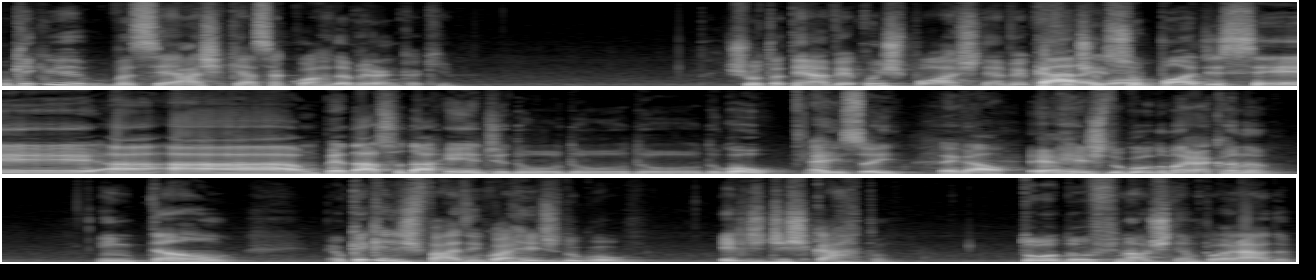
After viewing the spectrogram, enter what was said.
O que, que você acha que é essa corda branca aqui? Chuta, tem a ver com esporte, tem a ver com Cara, futebol. isso pode ser a, a, um pedaço da rede do, do, do, do, gol? É isso aí. Legal. É a rede do gol do Maracanã. Então, o que, que eles fazem com a rede do gol? Eles descartam todo final de temporada.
